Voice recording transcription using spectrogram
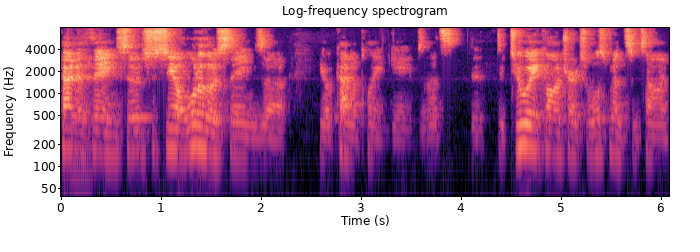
kind of thing. So it's just you know one of those things. Uh, you know, kind of playing games, and that's the, the two way contracts. We'll spend some time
